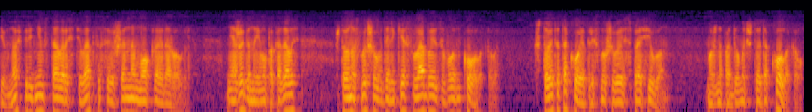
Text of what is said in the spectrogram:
и вновь перед ним стала расстилаться совершенно мокрая дорога. Неожиданно ему показалось, что он услышал вдалеке слабый звон колокола. «Что это такое?» — прислушиваясь, спросил он. «Можно подумать, что это колокол».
